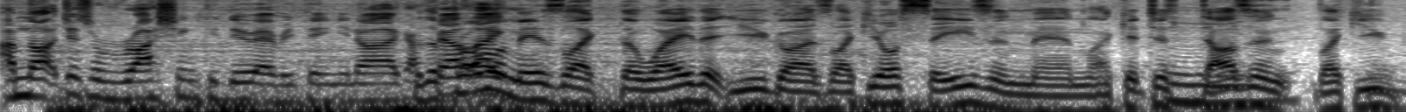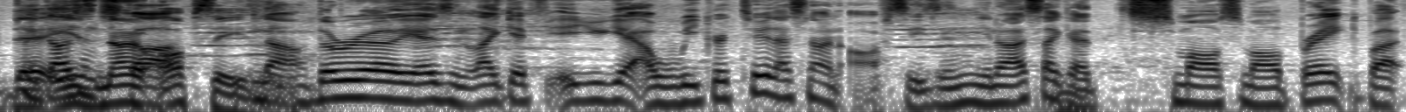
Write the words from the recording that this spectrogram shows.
I'm not just rushing to do everything. You know, like I the felt problem like is like the way that you guys like your season, man. Like it just mm-hmm. doesn't like you. There is no stop. off season. No, there really isn't. Like if you get a week or two, that's not an off season. You know, that's like a mm-hmm. small, small break. But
